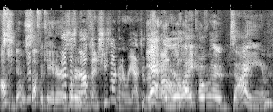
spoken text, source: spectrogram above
all she did was suffocate her and put her. in- nothing. She's not gonna react to this yeah, and you're like over there dying.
